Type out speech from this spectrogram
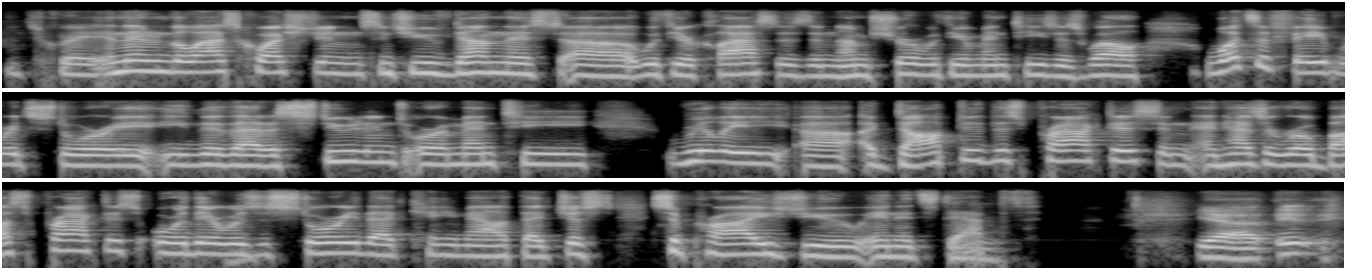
That's great. And then the last question, since you've done this uh, with your classes, and I'm sure with your mentees as well, what's a favorite story, either that a student or a mentee really uh, adopted this practice and, and has a robust practice, or there was a story that came out that just surprised you in its depth? Yeah, it,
